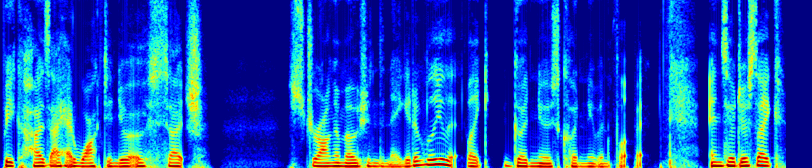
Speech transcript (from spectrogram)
because I had walked into it with such strong emotions negatively that, like, good news couldn't even flip it. And so, just like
